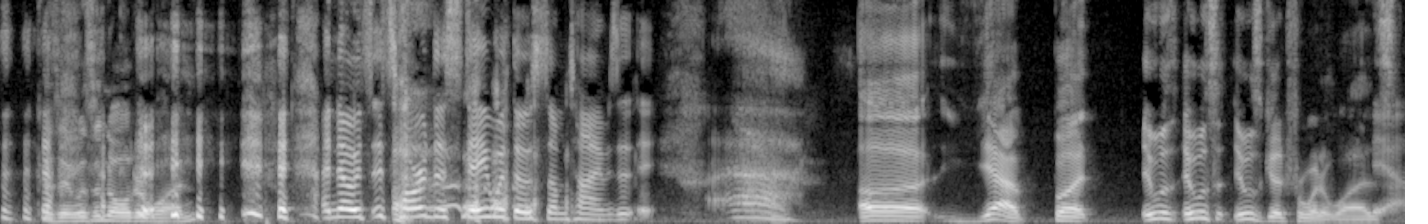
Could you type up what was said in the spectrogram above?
because it was an older one. I know it's it's hard to stay with those sometimes. It, it, Ah, Uh, yeah, but it was it was it was good for what it was. yeah,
